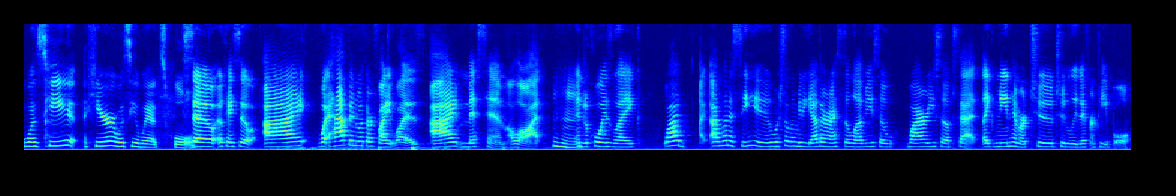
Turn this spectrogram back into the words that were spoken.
Was he here or was he away at school? so, okay, so I, what happened with our fight was, I miss him a lot. Mhm. And Jacoy's like, why? I, I'm going to see you. We're still going to be together and I still love you. So why are you so upset? Like, me and him are two totally different people.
